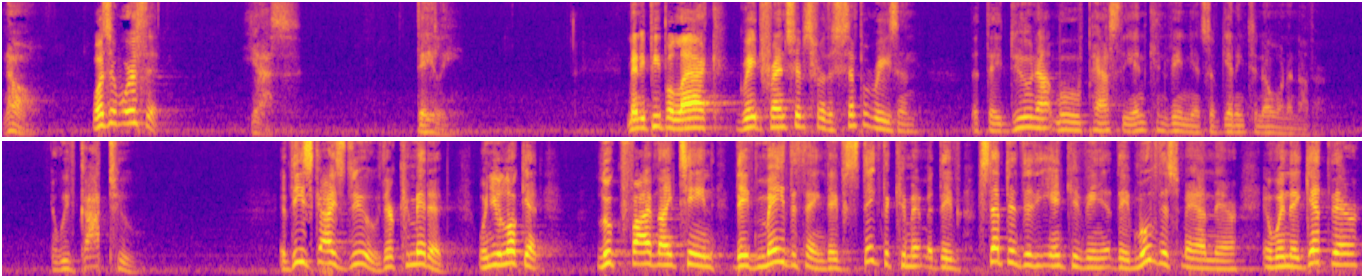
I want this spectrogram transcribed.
No. Was it worth it? Yes. Daily. Many people lack great friendships for the simple reason that they do not move past the inconvenience of getting to know one another. And we've got to. If these guys do, they're committed. When you look at Luke 5:19, they've made the thing. They've staked the commitment. They've stepped into the inconvenient. They've moved this man there, and when they get there,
